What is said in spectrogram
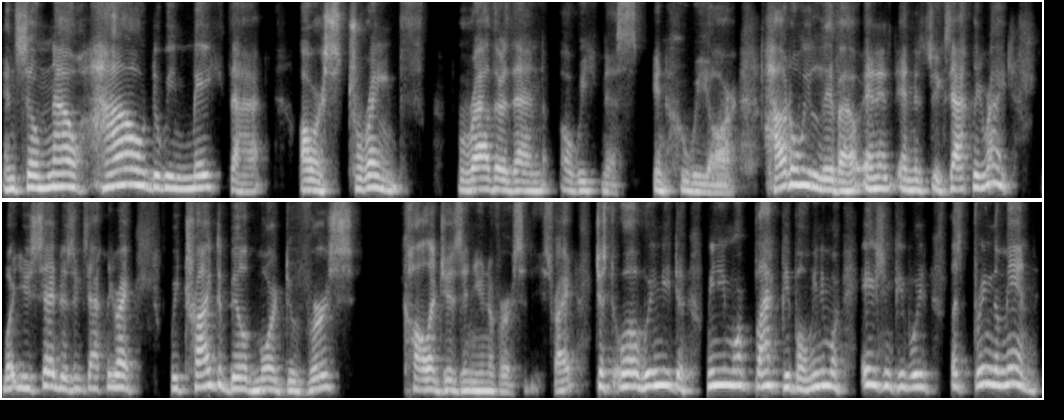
And so now, how do we make that our strength rather than a weakness in who we are? How do we live out? And, it, and it's exactly right. What you said is exactly right. We tried to build more diverse colleges and universities, right? Just, well, we need to, we need more black people, we need more Asian people. We, let's bring them in.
